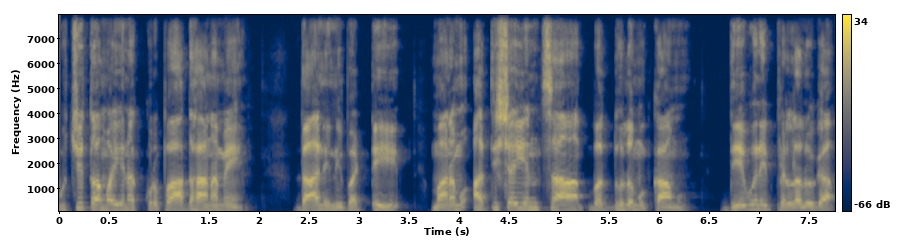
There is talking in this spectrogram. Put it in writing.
ఉచితమైన కృపాదానమే. దానిని బట్టి మనము అతిశయించబద్ధులము కాము. దేవుని పిల్లలుగా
